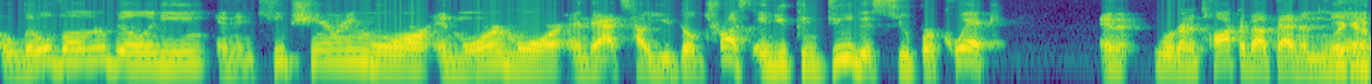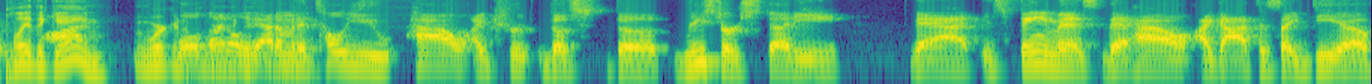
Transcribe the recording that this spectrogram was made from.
a little vulnerability and then keep sharing more and more and more. And that's how you build trust. And you can do this super quick. And we're going to talk about that in a minute. We're going to play the game. We're going well, not only that, I'm going to tell you how I tr- the the research study that is famous that how I got this idea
